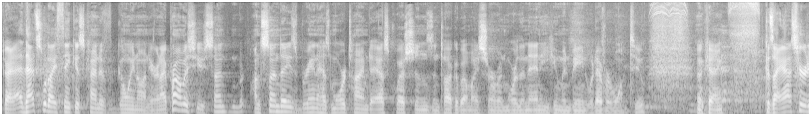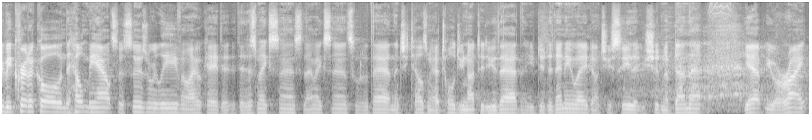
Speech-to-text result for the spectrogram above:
That's what I think is kind of going on here. And I promise you, on Sundays, Brianna has more time to ask questions and talk about my sermon more than any human being would ever want to. Okay? Because I ask her to be critical and to help me out. So as soon as we leave, I'm like, okay, did, did this make sense? Did that make sense? What did that? And then she tells me, I told you not to do that. And you did it anyway. Don't you see that you shouldn't have done that? yep, you were right.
